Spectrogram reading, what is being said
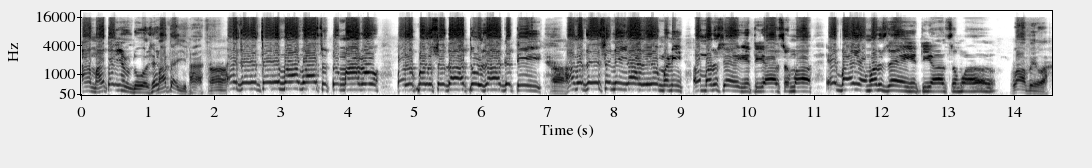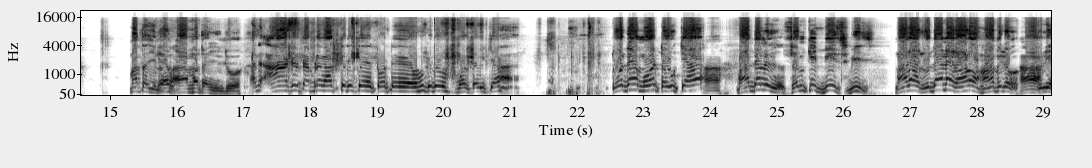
આ માતાજીનો દુઓ છે માતાજી. હા. હા. એ જળ થળમાં વાસ તમારો. પલ પલ સદા તું જાગતી. આમ દેશની યાર મણી અમર છે ઇતિહાસમાં. એ ભાઈ અમર છે ઇતિહાસમાં. વાહ બે વાહ. માતાજી આ માતાજી જુઓ અને આ આગળ તો આપણે વાત કરી કે ટોટે શું કીધું મોરટવી ક્યાં? ટોટે ટોડે ક્યાં? બાદલ ચમકી બીજ. બીજ. મારા રુદાને રાણો હાંભળ્યો. હા. ઓલી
